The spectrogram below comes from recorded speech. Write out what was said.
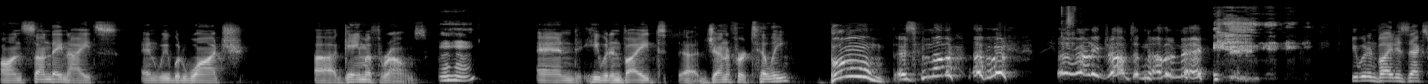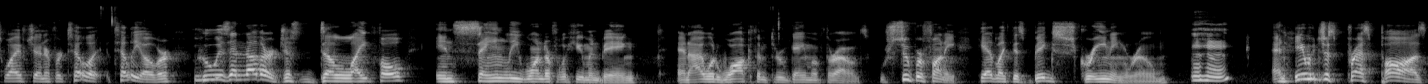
on Sunday nights, and we would watch uh, Game of Thrones. Mm-hmm. And he would invite uh, Jennifer Tilly. Boom! There's another. I've already, dropped another name. he would invite his ex-wife Jennifer Tilly, Tilly over, who is another just delightful, insanely wonderful human being. And I would walk them through Game of Thrones. Super funny. He had like this big screening room, Mm-hmm. And he would just press pause,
